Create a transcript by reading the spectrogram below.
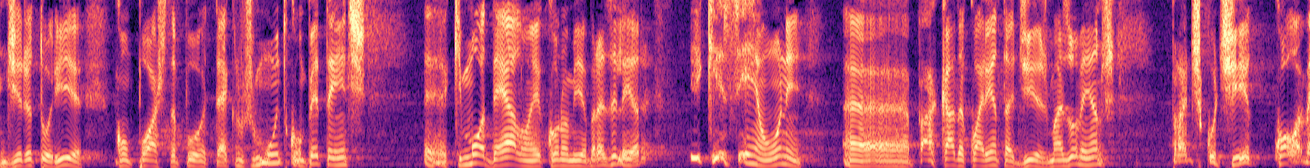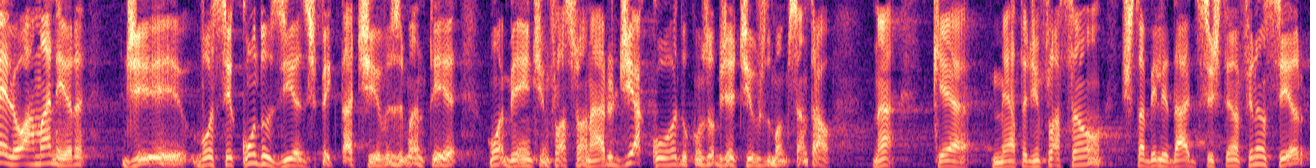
diretoria composta por técnicos muito competentes é, que modelam a economia brasileira e que se reúnem é, a cada 40 dias, mais ou menos, para discutir qual a melhor maneira de você conduzir as expectativas e manter um ambiente inflacionário de acordo com os objetivos do Banco Central, né? que é meta de inflação, estabilidade do sistema financeiro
